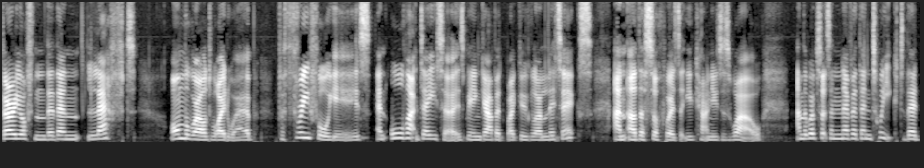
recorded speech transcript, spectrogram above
very often they're then left on the World Wide Web for three, four years, and all that data is being gathered by Google Analytics and other softwares that you can use as well. And the websites are never then tweaked. They're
